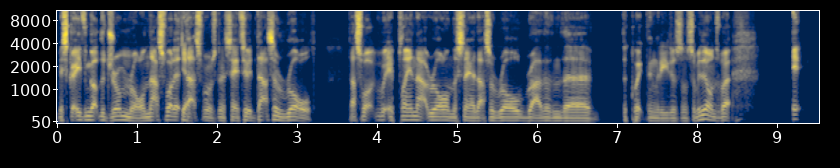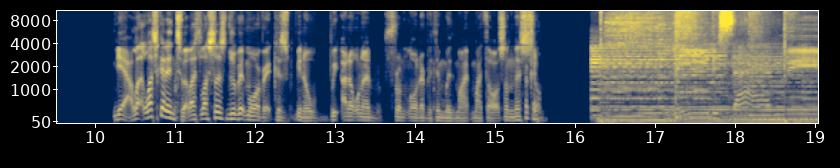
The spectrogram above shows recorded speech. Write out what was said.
It's got even got the drum roll, and that's what it, Yeah. that's what I was going to say too. That's a roll. That's what playing that roll on the snare. That's a roll rather than the the quick thing that he does on some of the ones. But yeah, let, us get into it. Let's let's listen to a bit more of it because you know we, I don't want to front load everything with my, my thoughts on this. So Lay beside me.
